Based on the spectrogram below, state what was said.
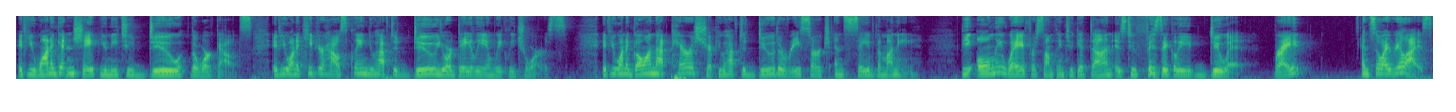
If you want to get in shape, you need to do the workouts. If you want to keep your house clean, you have to do your daily and weekly chores. If you want to go on that Paris trip, you have to do the research and save the money. The only way for something to get done is to physically do it, right? And so I realized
